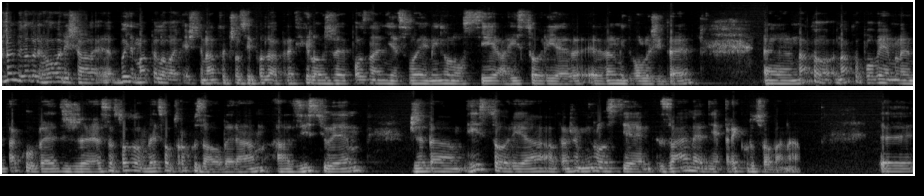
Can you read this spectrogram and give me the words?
veľmi dobre hovoríš, ale budem apelovať ešte na to, čo si povedal pred chvíľou, že poznanie svojej minulosti a histórie je veľmi dôležité. E, na to, na to poviem len takú vec, že ja sa s touto vecou trochu zaoberám a zistujem, že tá história a tá minulosť je zámerne prekrucovaná. E,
